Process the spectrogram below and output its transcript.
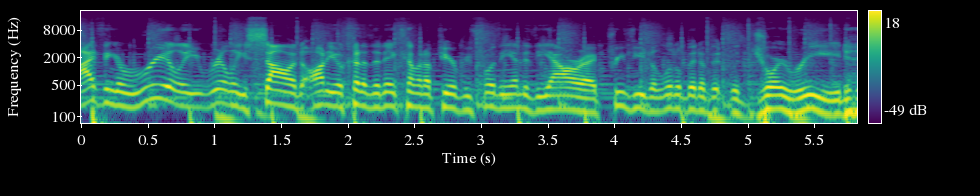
I think, a really, really solid audio cut of the day coming up here before the end of the hour. I previewed a little bit of it with Joy Reid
